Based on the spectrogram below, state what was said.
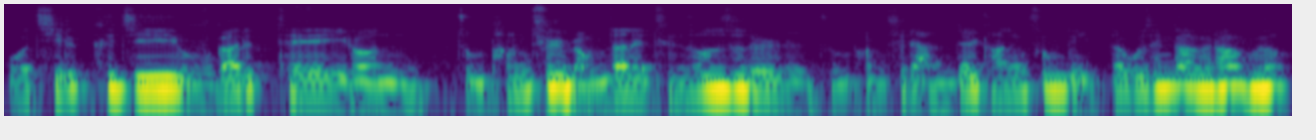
뭐 지르크지, 우가르테 이런 좀 방출 명단에 든 선수들 좀 방출이 안 될 가능성도 있다고 생각을 하고요.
